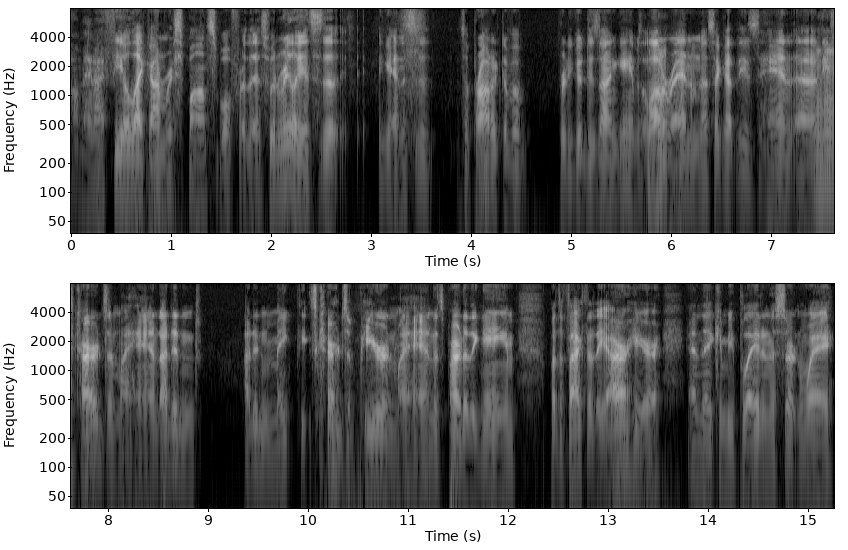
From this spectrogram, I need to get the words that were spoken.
oh man, I feel like I'm responsible for this. When really, it's the again, this is a, it's a product of a pretty good design game. There's a lot of randomness. I got these hand uh, these cards in my hand. I didn't I didn't make these cards appear in my hand. It's part of the game. But the fact that they are here and they can be played in a certain way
